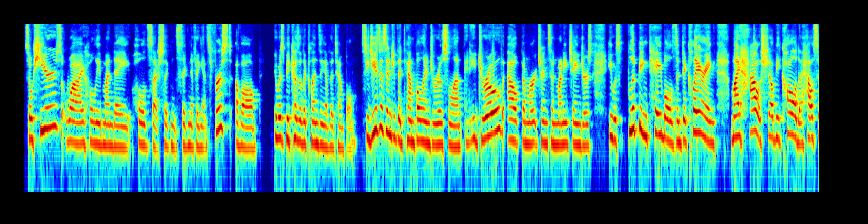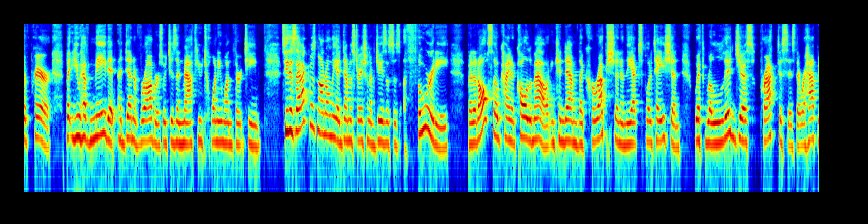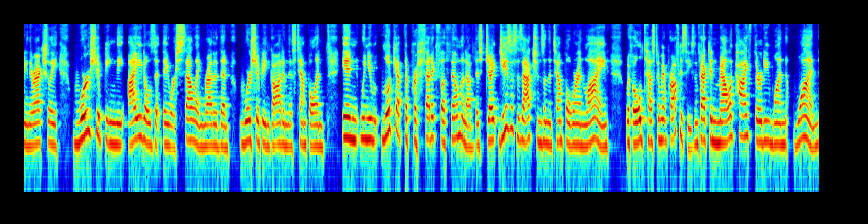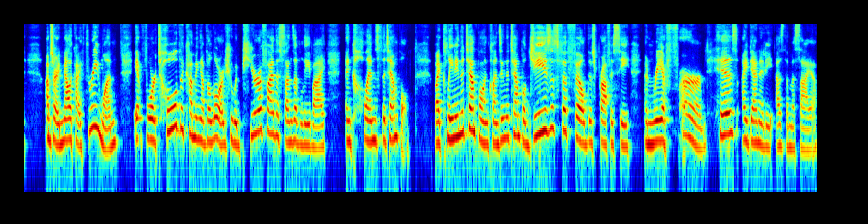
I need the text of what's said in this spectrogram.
So here's why Holy Monday holds such significance. First of all, it was because of the cleansing of the temple. See, Jesus entered the temple in Jerusalem and he drove out the merchants and money changers. He was flipping tables and declaring, My house shall be called a house of prayer, but you have made it a den of robbers, which is in Matthew 21 13. See, this act was not only a demonstration of Jesus's authority, but it also kind of called him out and condemned the corruption and the exploitation with religious practices that were happening. They were actually worshiping the idols that they were selling rather than worshiping God in this temple. And in when you look at the prophetic fulfillment of this, Jesus's actions in the temple were in line with Old Testament prophecies. In fact, in Malachi 31 1, I'm sorry, Malachi 3 1, it foretold the coming of the Lord who would purify the sons of Levi and cleanse the temple. By cleaning the temple and cleansing the temple, Jesus fulfilled this prophecy and reaffirmed his identity as the Messiah.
